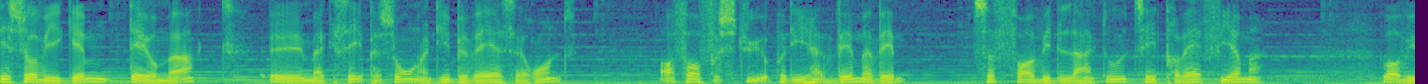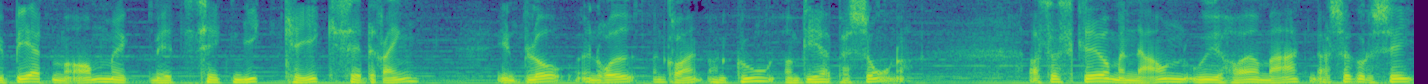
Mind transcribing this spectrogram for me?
det så vi igennem. Det er jo mørkt. Øh, man kan se personer, de bevæger sig rundt. Og for at få styr på de her, hvem er hvem, så får vi det lagt ud til et privat firma, hvor vi beder dem om med, med teknik, kan I ikke sætte ringe? En blå, en rød, en grøn og en gul om de her personer. Og så skriver man navnen ud i højre marken, og så kan du se,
